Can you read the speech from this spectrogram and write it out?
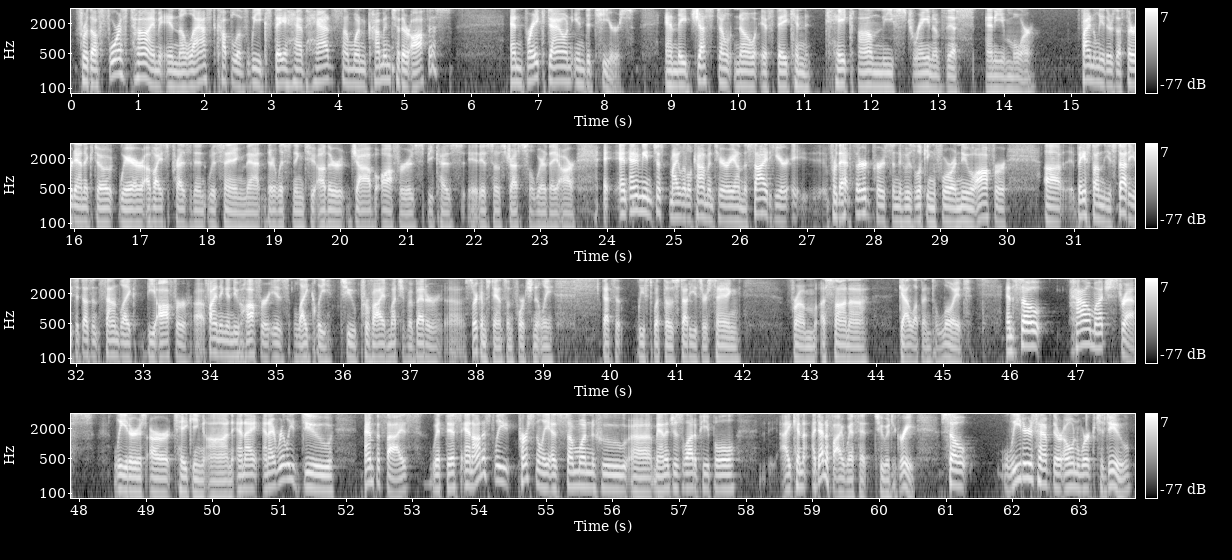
for the fourth time in the last couple of weeks, they have had someone come into their office and break down into tears. And they just don't know if they can take on the strain of this anymore. Finally, there's a third anecdote where a vice president was saying that they're listening to other job offers because it is so stressful where they are. And, and, I mean, just my little commentary on the side here for that third person who's looking for a new offer, uh, based on these studies, it doesn't sound like the offer, uh, finding a new offer, is likely to provide much of a better uh, circumstance, unfortunately. That's at least what those studies are saying from Asana, Gallup, and Deloitte. And so, how much stress leaders are taking on, and I and I really do empathize with this. And honestly, personally, as someone who uh, manages a lot of people, I can identify with it to a degree. So, leaders have their own work to do,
